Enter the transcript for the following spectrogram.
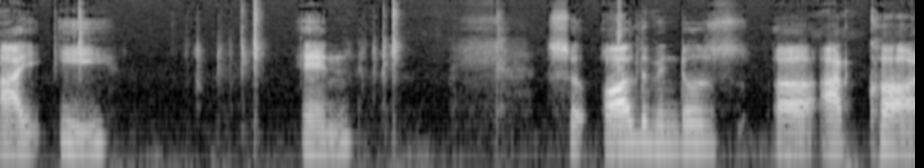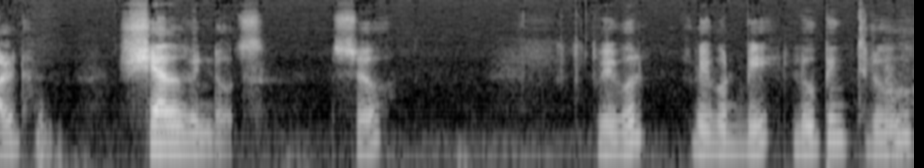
IE in. So all the windows uh, are called shell windows. So we will we would be looping through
